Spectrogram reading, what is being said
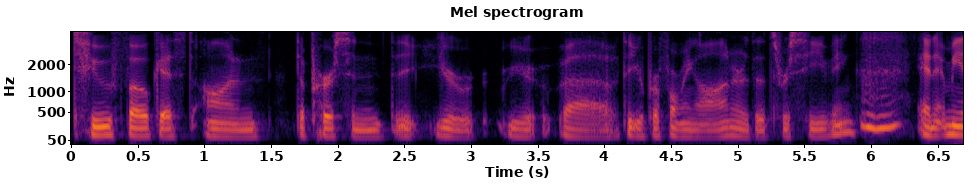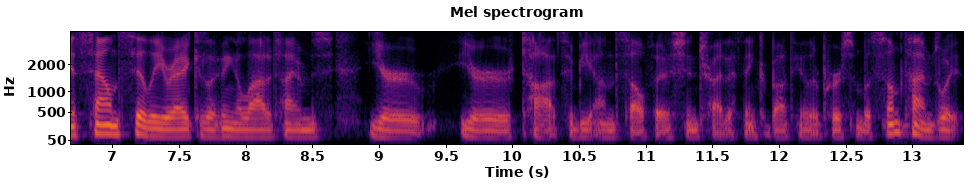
too focused on the person that you're you're uh, that you're performing on or that's receiving. And I mean, it sounds silly, right? Because I think a lot of times you're you're taught to be unselfish and try to think about the other person. But sometimes what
